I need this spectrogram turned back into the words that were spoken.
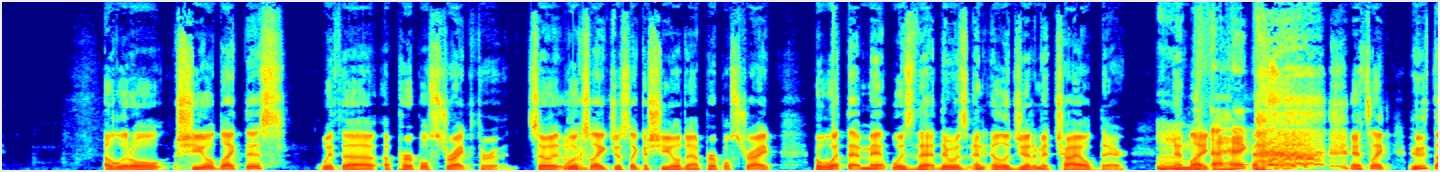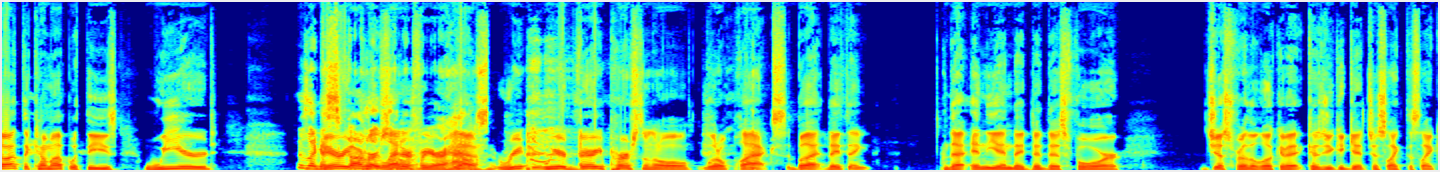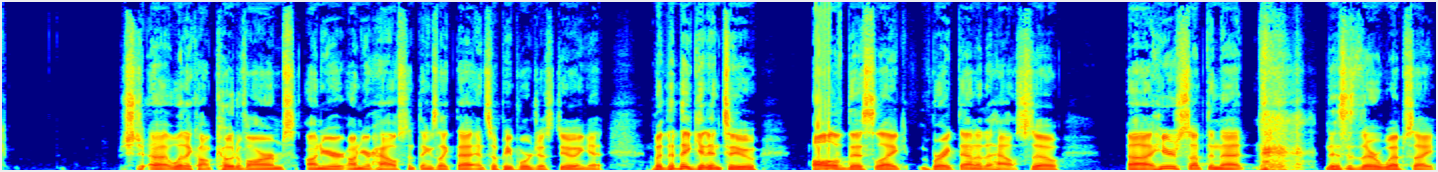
a little shield like this with a, a purple stripe through it so it Hmm. looks like just like a shield and a purple stripe but what that meant was that there was an illegitimate child there Mhm. and like The heck? it's like who thought to come up with these weird It's like a very scarlet personal- letter for your yeah, house. re- weird very personal little plaques but they think that in the end they did this for just for the look of it because you could get just like this like sh- uh, what do they call them coat of arms on your on your house and things like that and so people were just doing it. But then they get into all of this like breakdown of the house. So uh here's something that this is their website.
